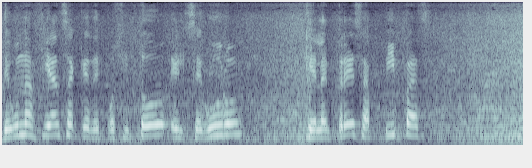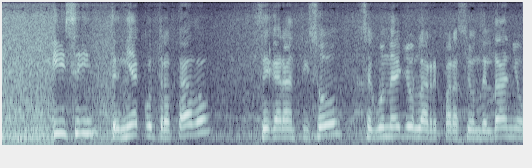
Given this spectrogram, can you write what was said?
de una fianza que depositó el seguro que la empresa Pipas Easy tenía contratado, se garantizó, según ellos, la reparación del daño.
